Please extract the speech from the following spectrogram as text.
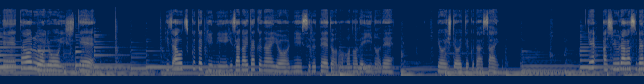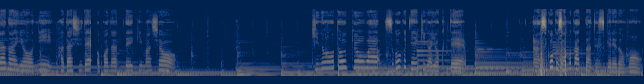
えー、タオルを用意して膝をつく時に膝が痛くないようにする程度のものでいいので用意しておいてください。で足裏が滑らないように裸足で行っていきましょう。昨日東京はすごく天気が良くてあすごく寒かったんですけれども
